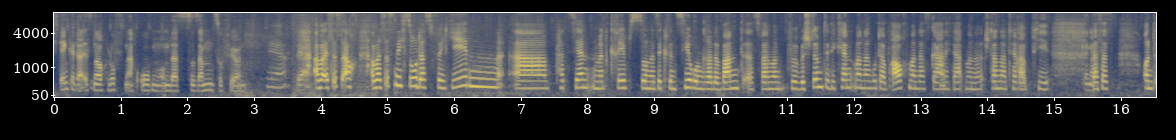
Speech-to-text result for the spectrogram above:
ich denke, da ist noch Luft nach oben, um das zusammenzuführen. Ja. ja. Aber es ist auch, aber es ist nicht so, dass für jeden äh, Patienten mit Krebs so eine Sequenzierung relevant ist, weil man für bestimmte, die kennt man dann gut, da braucht man das gar nicht, da hat man eine Standardtherapie. Genau. Das heißt, und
